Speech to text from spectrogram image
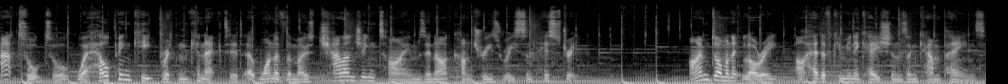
At TalkTalk, we're helping keep Britain connected at one of the most challenging times in our country's recent history. I'm Dominic Laurie, our head of communications and campaigns,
